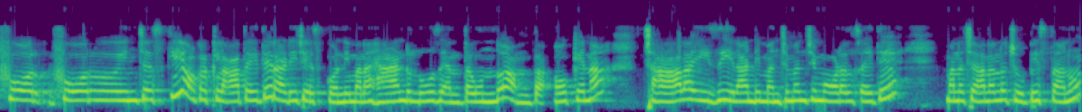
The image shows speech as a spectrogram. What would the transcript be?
ఫోర్ ఫోర్ ఇంచెస్కి ఒక క్లాత్ అయితే రెడీ చేసుకోండి. మన హ్యాండ్ లూజ్ ఎంత ఉందో అంత. ఓకేనా? చాలా ఈజీ. ఇలాంటి మంచి మంచి మోడల్స్ అయితే మన ఛానల్లో చూపిస్తాను.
